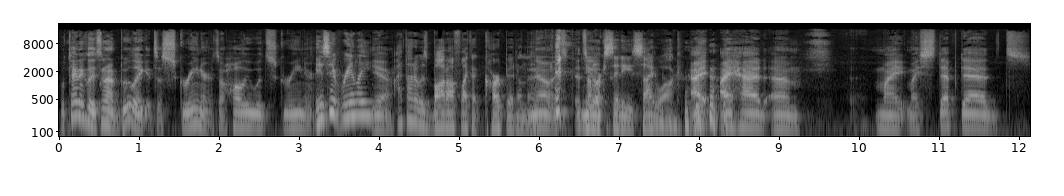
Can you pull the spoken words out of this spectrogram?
well, technically, it's not a bootleg. It's a screener. It's a Hollywood screener. Is it really? Yeah. I thought it was bought off like a carpet on the no, it's it's New a, York City sidewalk. I I had um my my stepdad's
